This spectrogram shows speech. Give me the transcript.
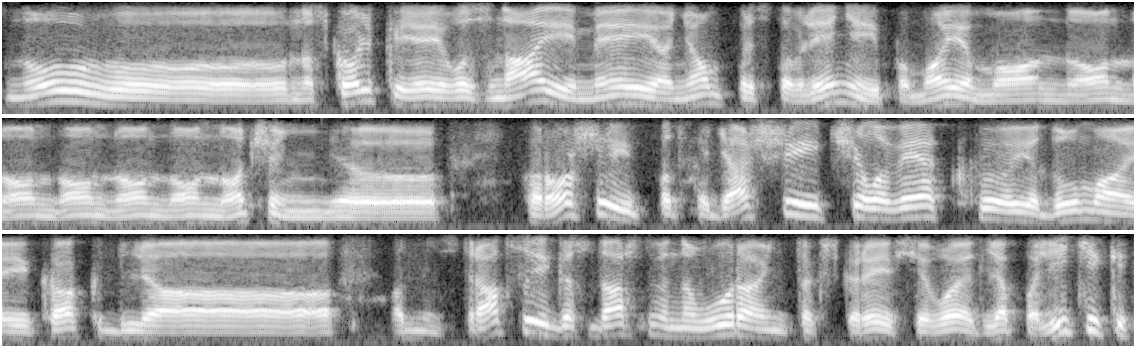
Ну, насколько я его знаю, имею о нем представление, и, по-моему, он, он, он, он, он, он очень э, хороший, подходящий человек, я думаю, и как для администрации государственного уровня, так, скорее всего, и для политики.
